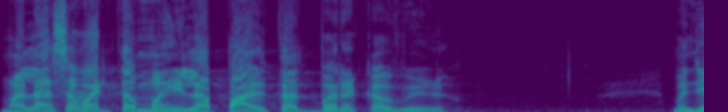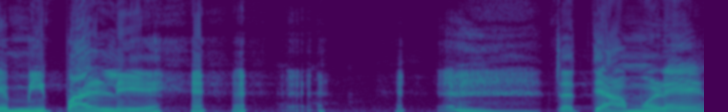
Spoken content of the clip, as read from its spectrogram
मला असं वाटतं महिला पाळतात बरं का वेळ? म्हणजे मी पाळली. आहे तर त्यामुळे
